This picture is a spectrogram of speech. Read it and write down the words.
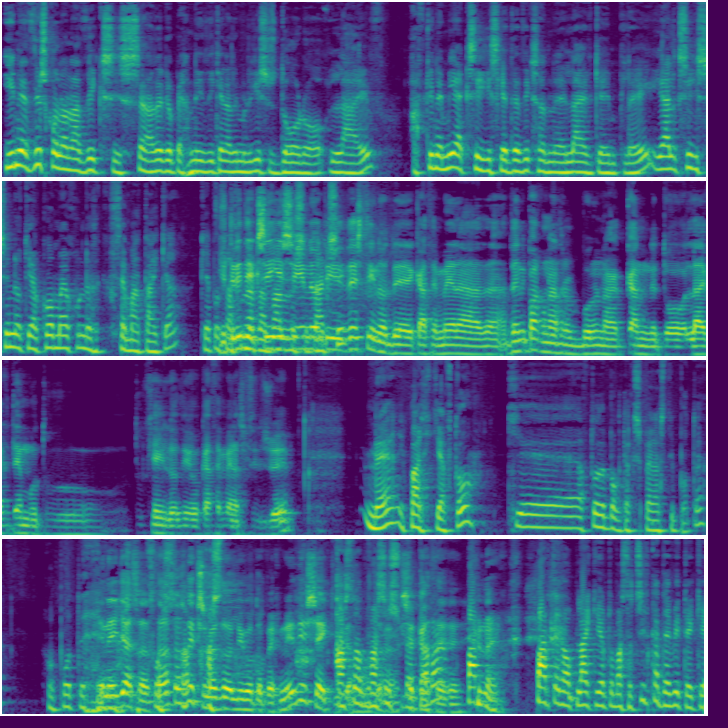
Είναι δύσκολο να δείξεις ένα τέτοιο παιχνίδι και να δημιουργήσεις δώρο live. Αυτή είναι μία εξήγηση γιατί δεν δείξανε live gameplay. Η άλλη εξήγηση είναι ότι ακόμα έχουν θεματάκια. Και η τρίτη εξήγηση είναι ότι δεν στείνονται κάθε μέρα. Δεν υπάρχουν άνθρωποι που μπορούν να κάνουν το live demo του, του Halo 2 κάθε μέρα σε αυτή τη ζωή. Ναι, υπάρχει και αυτό. Και αυτό δεν μπορεί να ξεπεράσει τίποτε. Οπότε, είναι γεια σας. Θα σας δείξουμε εδώ λίγο το παιχνίδι. Σε εκεί. Α το αποφασίσουμε τώρα. Κάθε... Ναι. Πάρτε ένα πλάκι από το Master Chief, κατεβείτε και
